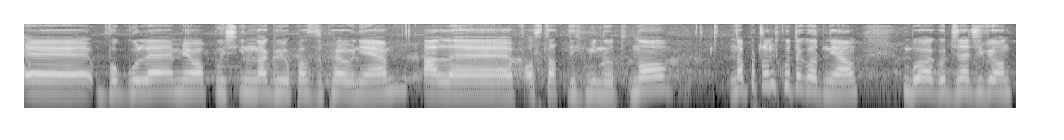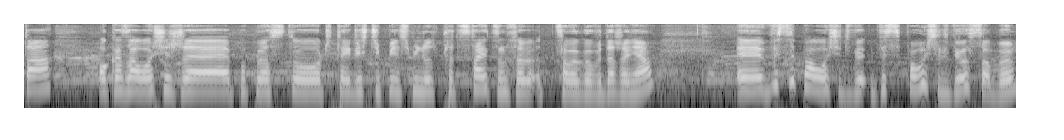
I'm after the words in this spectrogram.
E, w ogóle miała pójść inna grupa zupełnie, ale w ostatnich minut, no na początku tego dnia była godzina dziewiąta, okazało się, że po prostu 45 minut przed startem ca- całego wydarzenia e, wysypało się dwie, wysypały się dwie osoby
